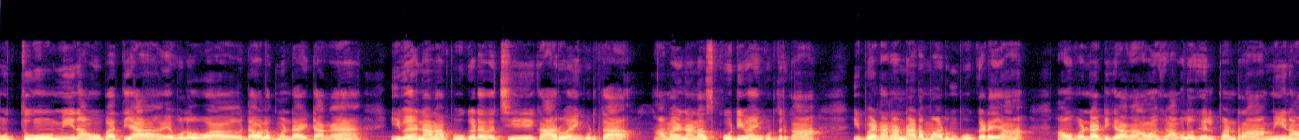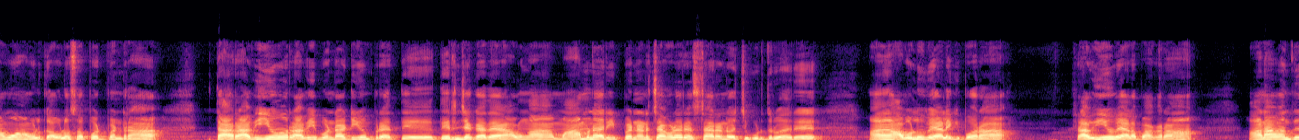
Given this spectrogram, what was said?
முத்துவும் மீனாவும் பார்த்தியா எவ்வளோ டெவலப்மெண்ட் ஆகிட்டாங்க இவன் என்னன்னா பூக்கடை வச்சு கார் வாங்கி கொடுத்தா அவன் என்னன்னா ஸ்கூட்டி வாங்கி கொடுத்துருக்கான். இப்போ என்னன்னா நடமாடும் பூக்கடையான் அவன் பொண்டாட்டிக்காக அவன் அவ்வளோ ஹெல்ப் பண்ணுறான் மீனாவும் அவளுக்கு அவ்வளோ சப்போர்ட் பண்ணுறா த ரவியும் ரவி பொண்டாட்டியும் பிர தெ தெரிஞ்ச கதை. அவங்க மாமனார் இப்போ நினச்சா கூட ரெஸ்டாரண்ட் வச்சு கொடுத்துருவாரு. அவளும் வேலைக்கு போகிறா ரவியும் வேலை பார்க்குறான். ஆனால் வந்து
